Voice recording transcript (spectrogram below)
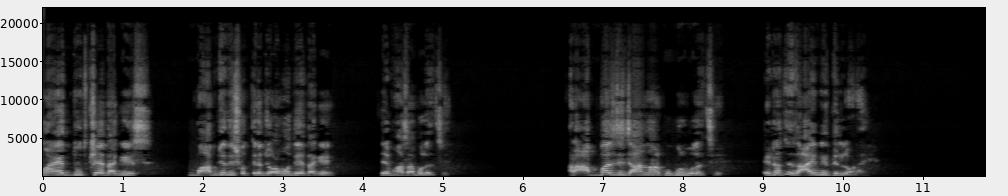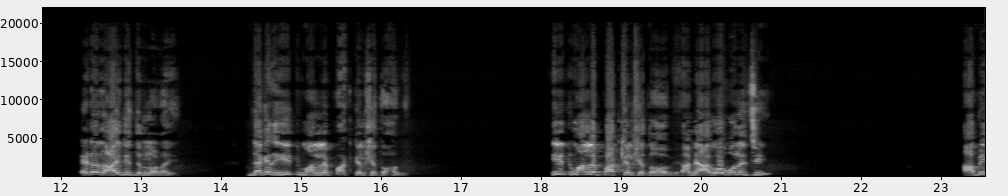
মায়ের দুধ খেয়ে থাকিস, বাপ যদি সত্যিকার জন্ম দিয়ে থাকে যে ভাষা বলেছে। আর আব্বাস যে জাহান নামের কুকুর বলেছে, এটা হচ্ছে রাজনীতির লড়াই। এটা রাজনীতির লড়াই। দেখেন, ইট মারলে পাটকেল খেতে হবে। ইট মারলে পাটকেল খেতে হবে। আমি আগেও বলেছি আমি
